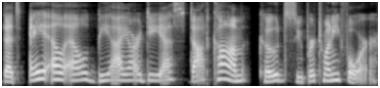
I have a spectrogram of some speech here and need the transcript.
That's A L L B I R D S dot com, code SUPER24.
